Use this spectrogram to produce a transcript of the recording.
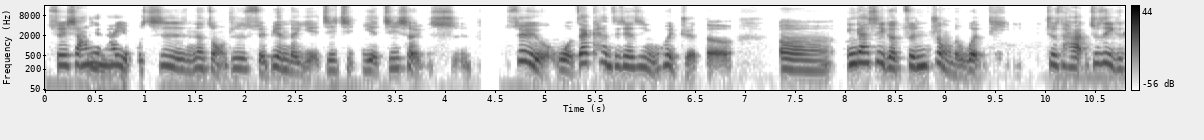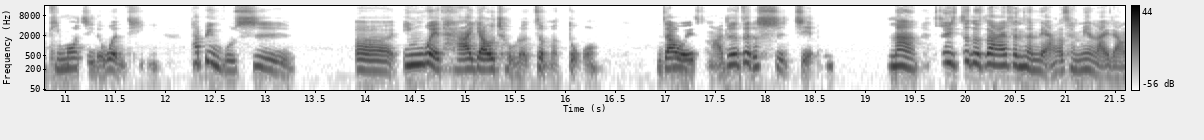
所以相信他也不是那种就是随便的野鸡野鸡摄影师。所以我在看这件事情，会觉得呃，应该是一个尊重的问题，就是他就是一个 kimoji 的问题，他并不是呃，因为他要求了这么多，你知道为什么？就是这个事件。那所以这个大概分成两个层面来讲，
